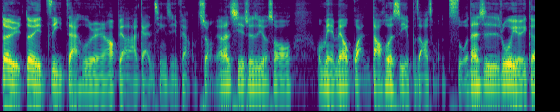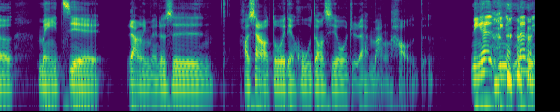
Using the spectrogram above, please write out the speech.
对于对于自己在乎的人，然后表达感情其实非常重要。但其实就是有时候我们也没有管道，或者是也不知道怎么做。但是如果有一个媒介让你们就是好像有多一点互动，其实我觉得还蛮好的。你看，你 那你，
